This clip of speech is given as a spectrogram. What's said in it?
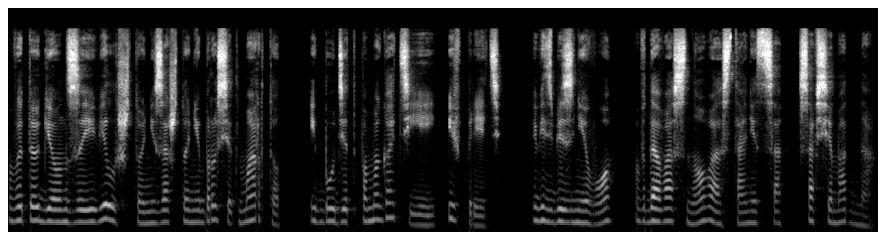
В итоге он заявил, что ни за что не бросит Марту и будет помогать ей и впредь, ведь без него вдова снова останется совсем одна.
